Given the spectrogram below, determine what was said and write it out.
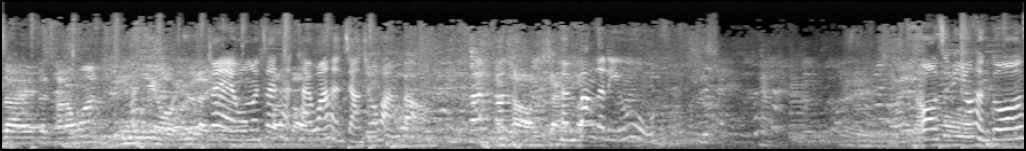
在在台湾，我们也有越来越对，我们在台台湾很讲究环保，很好，很棒的礼物。哦，这边有很多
